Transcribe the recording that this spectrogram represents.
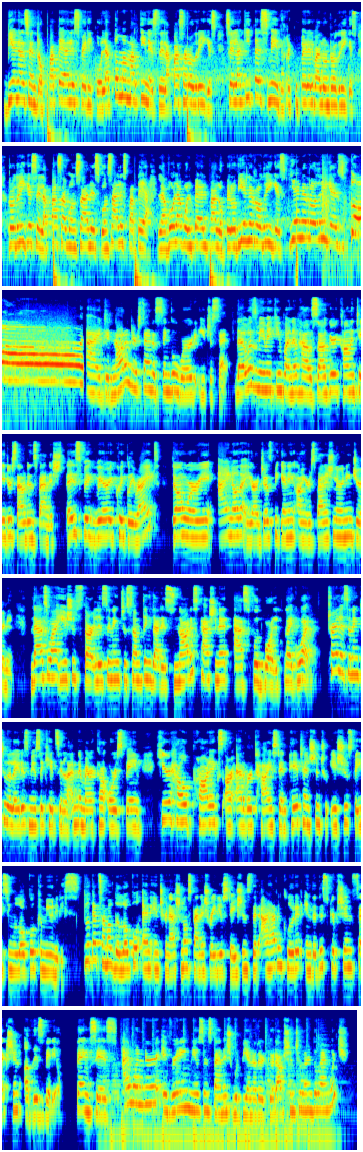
Viene al centro, patea el esférico, la toma Martínez, se la pasa Rodríguez, se la quita Smith, recupera el balón Rodríguez, Rodríguez se la pasa González, González patea, la bola golpea el palo, pero viene Rodríguez, viene Rodríguez, ¡Gol! I did not understand a single word you just said. That was me making fun of how soccer commentators sound in Spanish. They speak very quickly, right? Don't worry, I know that you are just beginning on your Spanish learning journey. That's why you should start listening to something that is not as passionate as football. Like what? Try listening to the latest music hits in Latin America or Spain. Hear how products are advertised and pay attention to issues facing local communities. Look at some of the local and international Spanish radio stations that I have included in the description section of this video. Thanks, sis. I wonder if reading news in Spanish would be another good option to learn the language?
